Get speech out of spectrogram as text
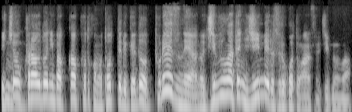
一応うんクラウドにバックアップとかも取ってるけど、とりあえずね、あの、自分宛てに Gmail することがあるんですよ、自分は。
